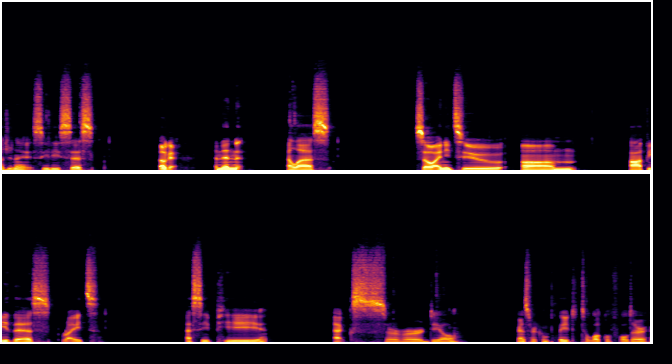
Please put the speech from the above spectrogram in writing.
Pagina cd sys. Okay. And then ls. So I need to um copy this, right? SCP X server deal transfer complete to local folder.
